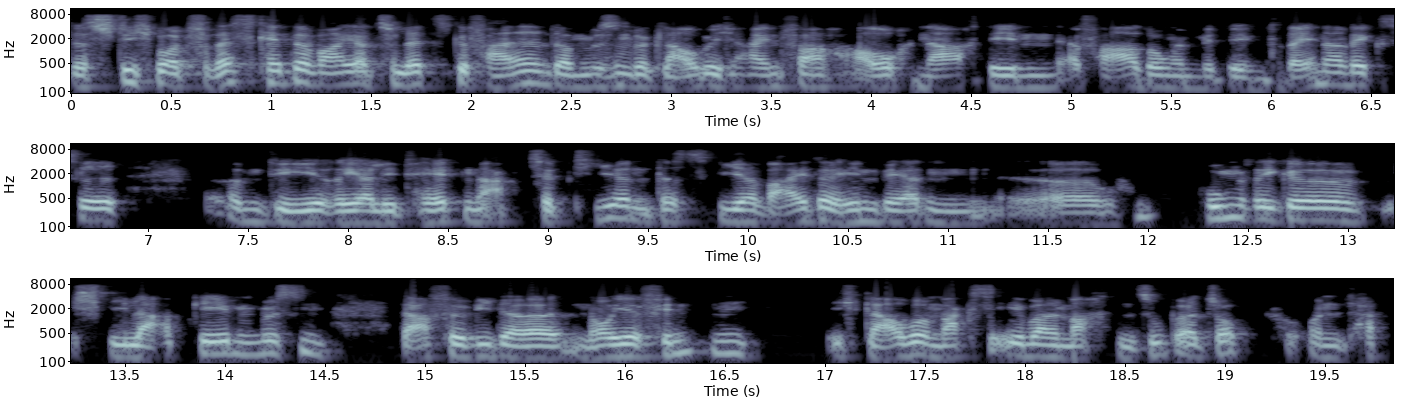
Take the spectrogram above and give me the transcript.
Das Stichwort Fresskette war ja zuletzt gefallen. Da müssen wir, glaube ich, einfach auch nach den Erfahrungen mit dem Trainerwechsel die Realitäten akzeptieren, dass wir weiterhin werden äh, hungrige Spieler abgeben müssen, dafür wieder neue finden. Ich glaube, Max Eberl macht einen super Job und hat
